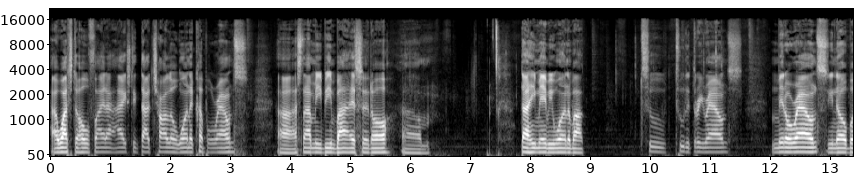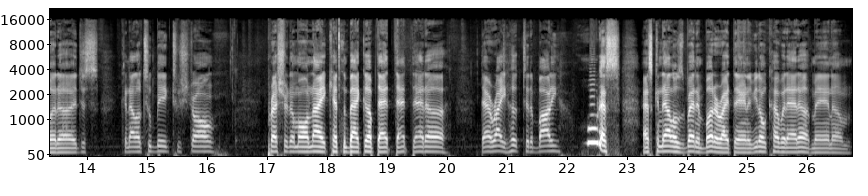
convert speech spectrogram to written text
I watched the whole fight. I actually thought Charlo won a couple rounds. Uh, that's not me being biased at all. Um, thought he maybe won about two, two to three rounds, middle rounds, you know. But uh, just Canelo too big, too strong. Pressured him all night, kept him back up. That that that uh that right hook to the body Woo, that's that's Canelo's bread and butter right there. And if you don't cover that up, man, um,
